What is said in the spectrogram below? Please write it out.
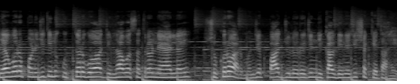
यावर पणजीतील उत्तर गोवा जिल्हा व सत्र न्यायालय शुक्रवार म्हणजे पाच जुलै रोजी निकाल देण्याची शक्यता आहे.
